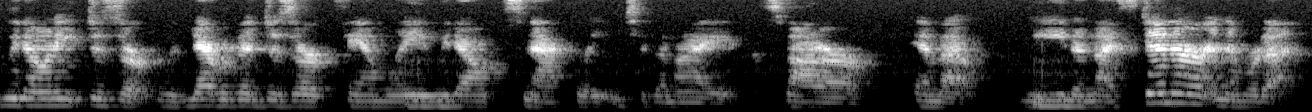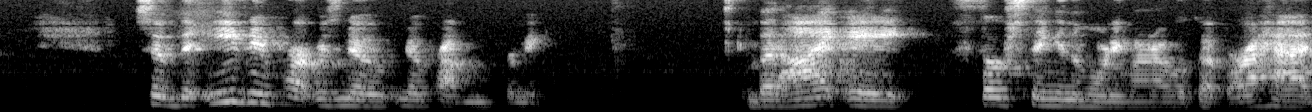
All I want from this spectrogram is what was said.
we don't eat dessert. We've never been dessert family. Mm-hmm. we don't snack late into the night. It's not our mo we mm-hmm. eat a nice dinner and then we're done. So the evening part was no no problem for me but I ate first thing in the morning when I woke up, or I had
